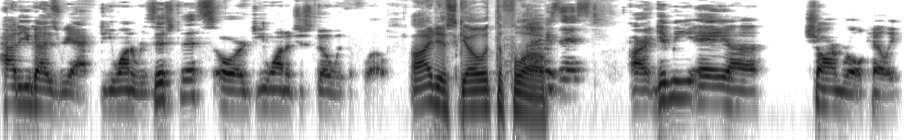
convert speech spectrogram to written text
How do you guys react? Do you want to resist this, or do you want to just go with the flow? I just go with the flow. I flow. resist. All right, give me a uh, charm roll, Kelly.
